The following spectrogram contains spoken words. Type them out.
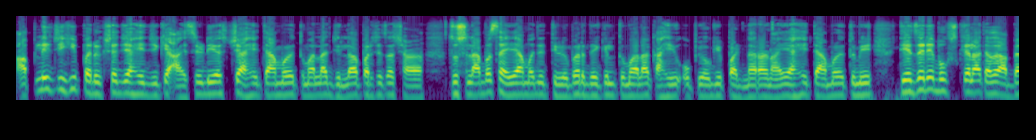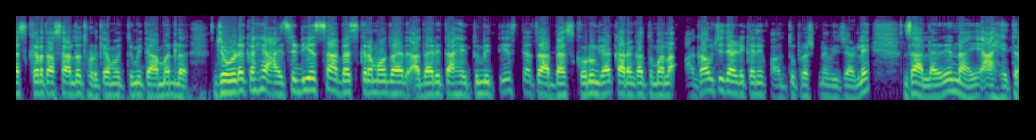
आपली जी ही परीक्षा जी आहे जी की आय सी डी एसची आहे त्यामुळे तुम्हाला जिल्हा परिषदचा शाळा जो सिलेबस आहे यामध्ये तिळभर देखील तुम्हाला काही उपयोगी पडणारा नाही आहे. त्यामुळे तुम्ही ते जरी बुक्स केला त्याचा अभ्यास करत असाल तर थोडक्यामध्ये तुम्ही त्यामधलं जेवढं काही आय सी डी एसचा अभ्यासक्रमावर आधारित आहे तुम्ही तेच त्याचा अभ्यास करून घ्या कारण का तुम्हाला आगाऊचे त्या ठिकाणी फालतू प्रश्न विचारले झालेले नाही आहे तर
